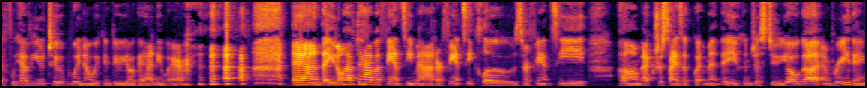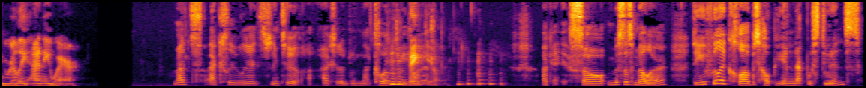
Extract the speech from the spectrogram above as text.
if we have YouTube, we know we can do yoga anywhere. and that you don't have to have a fancy mat or fancy clothes or fancy um, exercise equipment, that you can just do yoga and breathing really anywhere. That's actually really interesting too. I should have done that club. Thank honest. you. Okay, so Mrs. Miller, do you feel like clubs help you interact with students?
